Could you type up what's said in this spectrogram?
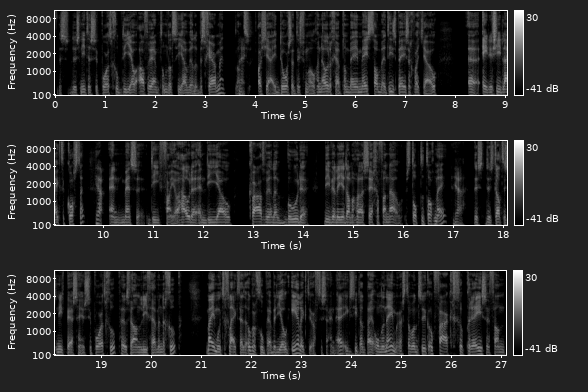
Dus, dus niet een supportgroep die jou afremt omdat ze jou willen beschermen. Want als jij doorzettingsvermogen nodig hebt, dan ben je meestal met iets bezig wat jou uh, energie lijkt te kosten. Ja. En mensen die van jou houden en die jou kwaad willen behoeden, die willen je dan nog wel eens zeggen van nou, stop er toch mee. Ja. Dus, dus dat is niet per se een supportgroep. Het is wel een liefhebbende groep. Maar je moet tegelijkertijd ook een groep hebben die ook eerlijk durft te zijn. Ik zie dat bij ondernemers. Dat wordt natuurlijk ook vaak geprezen van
